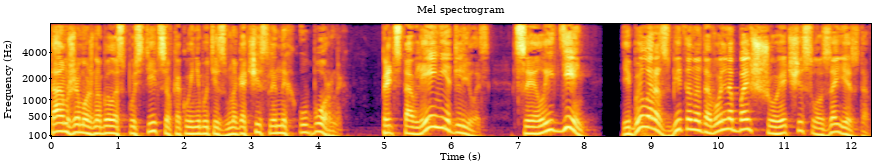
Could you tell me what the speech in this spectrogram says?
Там же можно было спуститься в какую-нибудь из многочисленных уборных. Представление длилось целый день и было разбито на довольно большое число заездов.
